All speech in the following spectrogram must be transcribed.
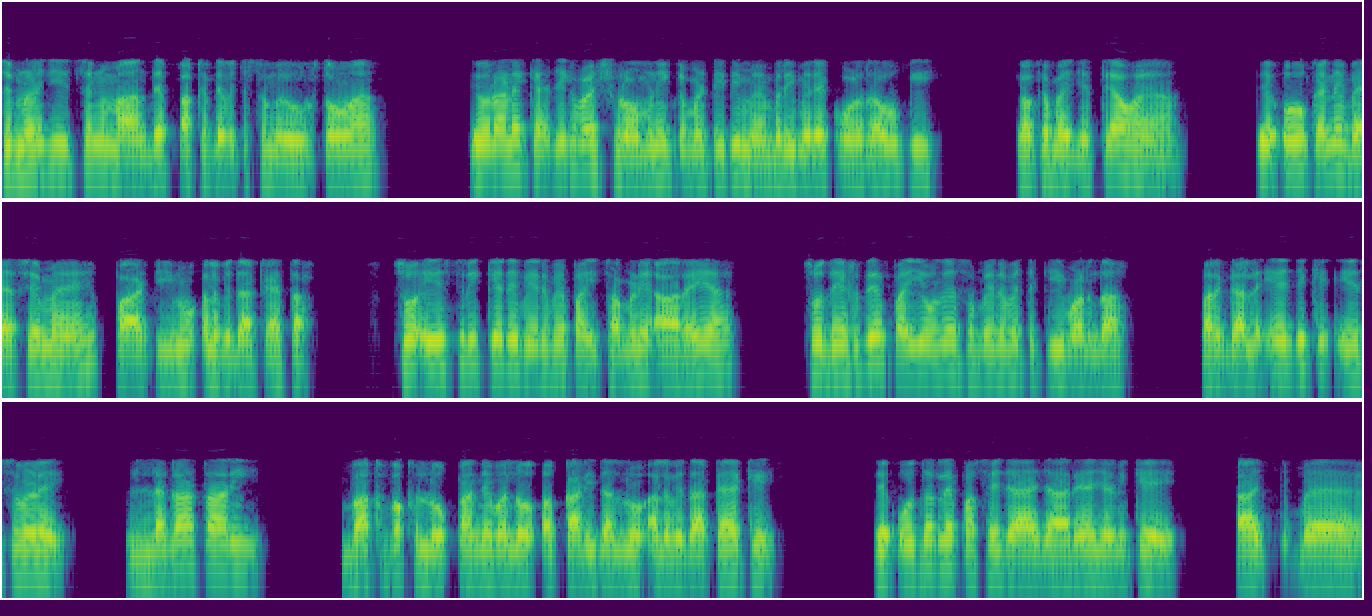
ਸਿਮਰਨਜੀਤ ਸਿੰਘ ਮਾਨ ਦੇ ਪੱਖ ਦੇ ਵਿੱਚ ਸੰਗਰੂਰ ਤੋਂ ਆ। ਤੇ ਉਹਨਾਂ ਨੇ ਕਿਹਾ ਜੀ ਕਿ ਮੈਂ ਸ਼੍ਰੋਮਣੀ ਕਮੇਟੀ ਦੀ ਮੈਂਬਰੀ ਮੇਰੇ ਕੋਲ ਰਹੂਗੀ, ਕਿਉਂਕਿ ਮੈਂ ਜਿੱਤਿਆ ਹੋਇਆ। ਤੇ ਉਹ ਕਹਿੰਦੇ ਵੈਸੇ ਮੈਂ ਪਾਰਟੀ ਨੂੰ ਅਲਵਿਦਾ ਕਹਿਤਾ। ਸੋ ਇਸ ਤਰੀਕੇ ਦੇ ਵੇਰਵੇ ਭਾਈ ਸਾਹਮਣੇ ਆ ਰਹੇ ਆ। ਸੋ ਦੇਖਦੇ ਭਾਈ ਆਉਂਦੇ ਸਮੇਂ ਦੇ ਵਿੱਚ ਕੀ ਬਣਦਾ। ਪਰ ਗੱਲ ਇਹ ਜੀ ਕਿ ਇਸ ਵੇਲੇ ਲਗਾਤਾਰ ਹੀ ਵੱਖ-ਵੱਖ ਲੋਕਾਂ ਦੇ ਵੱਲੋਂ ਅਕਾਲੀ ਦਲ ਨੂੰ ਅਲਵਿਦਾ ਕਹਿ ਕੇ ਤੇ ਉਧਰਲੇ ਪਾਸੇ ਜਾਇਆ ਜਾ ਰਿਹਾ ਯਾਨੀ ਕਿ ਅਹ, ਅਹ,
